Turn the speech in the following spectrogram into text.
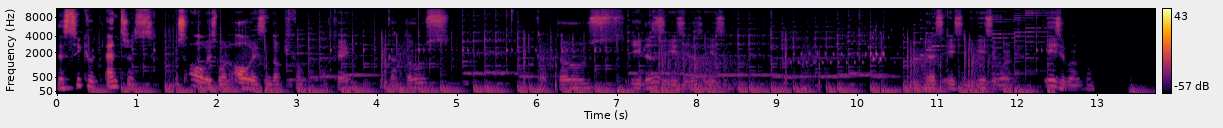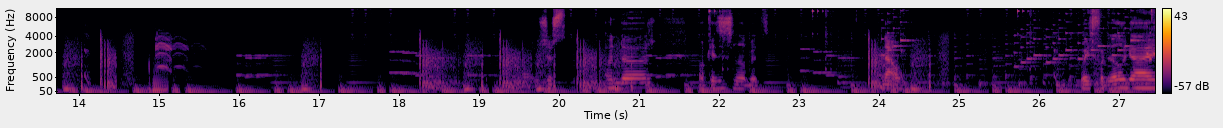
The secret entrance. There's always one, always in Donkey Kong. Okay, we got those. Got those. E, this is easy, this is easy. This is easy, easy work. Easy work, bro. Oh, just under. Okay, this is a little bit. Now. Wait for the little guy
